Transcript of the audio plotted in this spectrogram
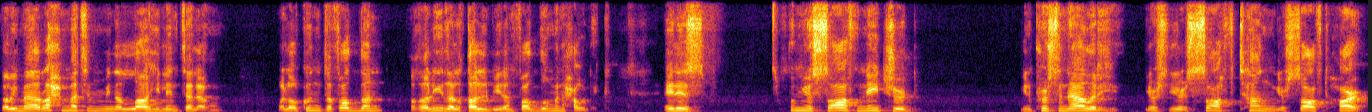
فَبِمَا رَحْمَةٍ مِّنَ اللَّهِ لِنْتَ لَهُمْ وَلَوْ كُنْتَ فَضًّا غَلِيظَ الْقَلْبِ لَانْفَضُّوا مِنْ حَوْلِكَ It is from your soft-natured you know, personality, your, your soft tongue, your soft heart,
